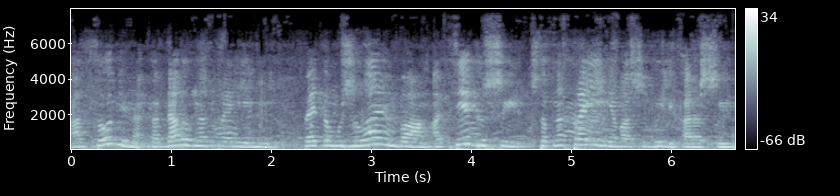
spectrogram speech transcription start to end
особенно когда вы в настроении. Поэтому желаем вам от всей души, чтобы настроения ваши были хороши.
